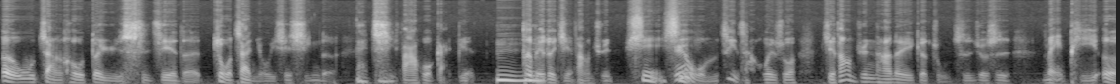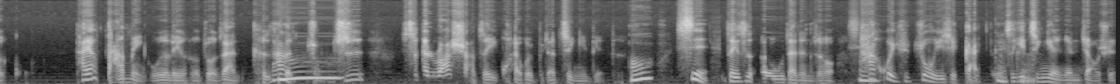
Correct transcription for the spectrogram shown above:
俄乌战后对于世界的作战有一些新的启发或改变。嗯，特别对解放军，是，是因为我们自己常会说，解放军它的一个组织就是美皮俄国，他要打美国的联合作战，可是他的组织。是跟 Russia 这一块会比较近一点的哦，是这一次俄乌战争之后，他会去做一些改革，这些经验跟教训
